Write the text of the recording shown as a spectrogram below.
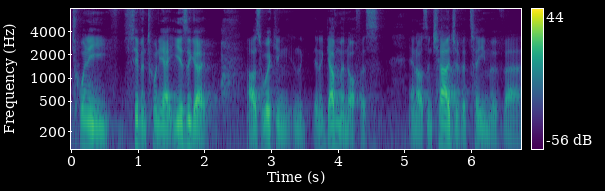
27, 28 years ago. I was working in, the, in, a government office and I was in charge of a team of, uh,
